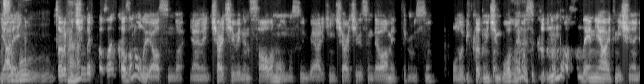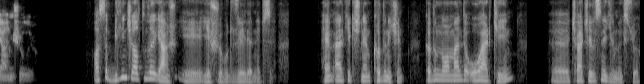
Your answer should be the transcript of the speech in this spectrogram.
Yani bu taraf Aha. içinde kazan kazan oluyor aslında. Yani çerçevenin sağlam olması, bir erkeğin çerçevesini devam ettirmesi, onu bir kadın için bozmaması, evet. kadının da aslında en nihayetinde işine gelmiş oluyor. Aslında bilinç altında yani e, yaşıyor bu düzeylerin hepsi. Hem erkek için hem kadın için. Kadın normalde o erkeğin e, çerçevesine girmek istiyor.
